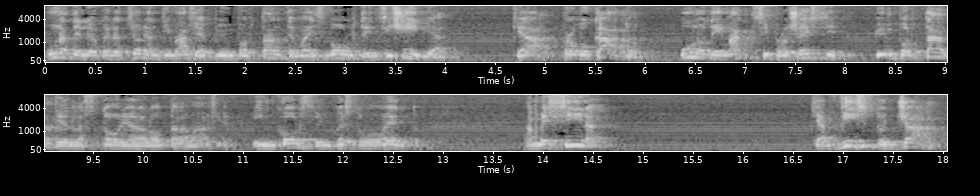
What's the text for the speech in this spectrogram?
una delle operazioni antimafia più importanti mai svolte in Sicilia, che ha provocato uno dei maxi processi più importanti della storia della lotta alla mafia, in corso in questo momento. A Messina, che ha visto già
